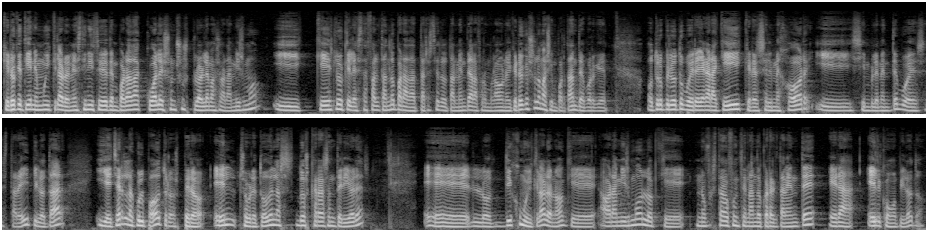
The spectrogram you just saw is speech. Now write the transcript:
creo que tiene muy claro en este inicio de temporada cuáles son sus problemas ahora mismo y qué es lo que le está faltando para adaptarse totalmente a la Fórmula 1. Y creo que eso es lo más importante, porque otro piloto podría llegar aquí, quererse el mejor y simplemente pues estar ahí, pilotar y echarle la culpa a otros. Pero él, sobre todo en las dos carreras anteriores, eh, lo dijo muy claro, ¿no? Que ahora mismo lo que no estaba funcionando correctamente era él como piloto.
